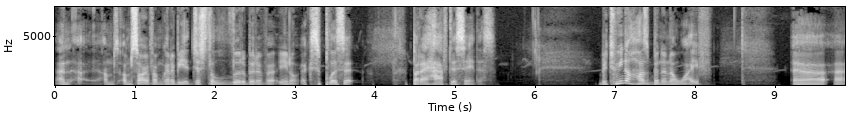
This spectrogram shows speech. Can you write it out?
And uh, I'm, I'm sorry if I'm going to be just a little bit of a, you know, explicit, but I have to say this. Between a husband and a wife, uh, uh,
